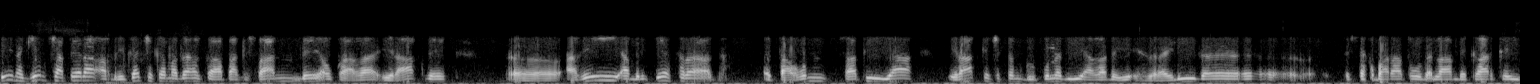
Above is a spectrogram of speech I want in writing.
د نګیر چاپیرا امریکا چې کومه ده کا پاکستان دی او کا عراق دی هغه امریکا سره تعاون ساتي یا عراق کې چې کوم ګروپونه دي هغه د اسرایلی د استخباراتو د لاندې کار کوي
